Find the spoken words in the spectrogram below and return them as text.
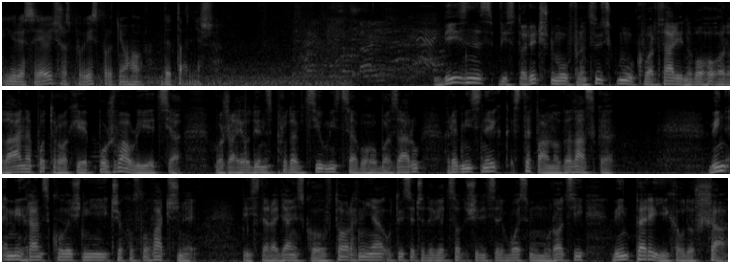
Юрій Саєвич розповість про нього детальніше. Бізнес в історичному французькому кварталі Нового Орлеана потрохи пожвавлюється, вважає один з продавців місцевого базару, ремісник Стефано Веласка. Він емігрант з колишньої Чехословаччини. Після радянського вторгнення у 1968 році він переїхав до США.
